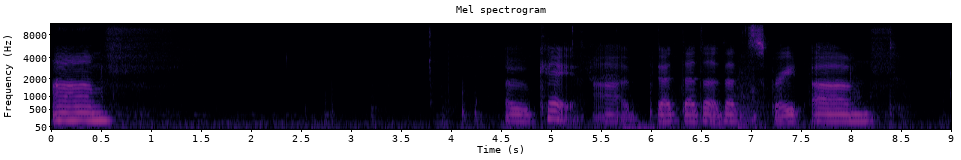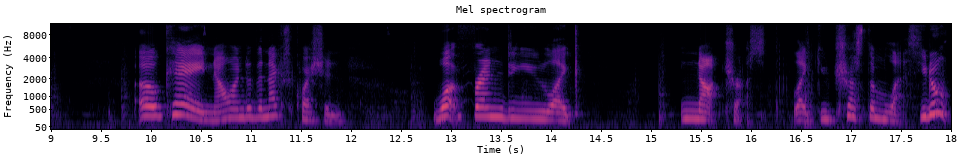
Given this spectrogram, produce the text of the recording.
Um. Okay. Uh, that, that that that's great. Um. Okay, now on to the next question. What friend do you like not trust? Like you trust them less. You don't.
